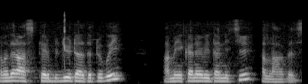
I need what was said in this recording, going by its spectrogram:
আমাদের আজকের ভিডিওটা এতটুকুই। আমি এখানে বিদায় নিচ্ছি, আল্লাহ হাফেজ।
